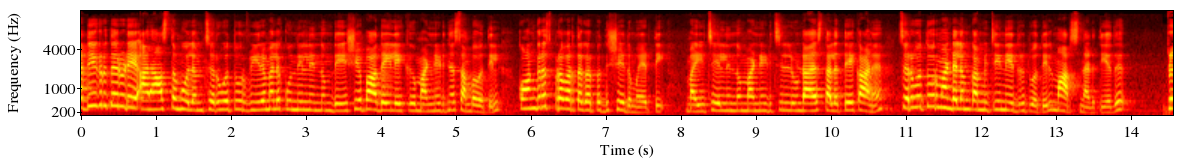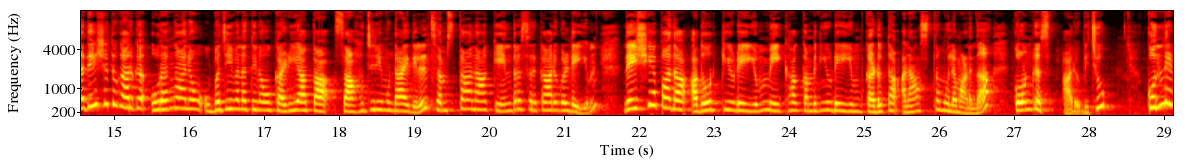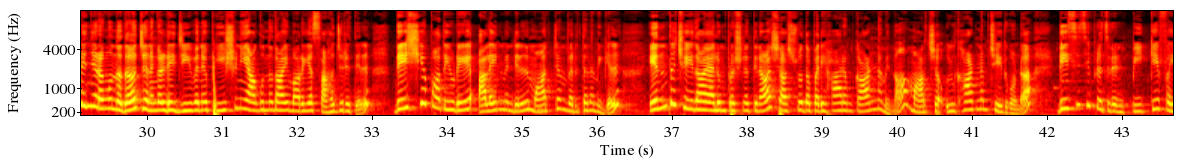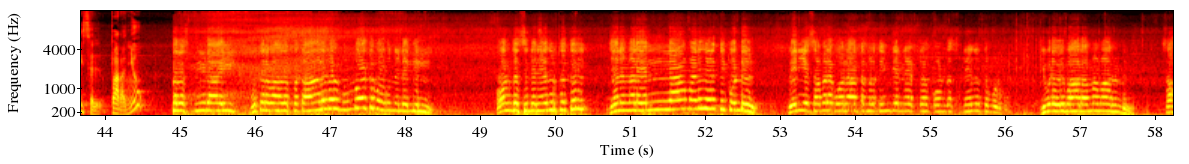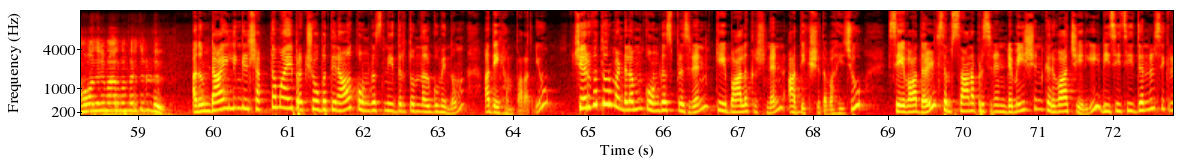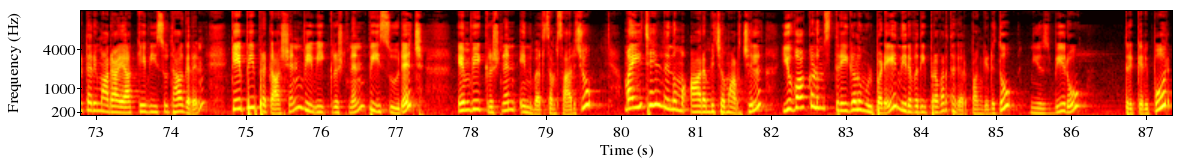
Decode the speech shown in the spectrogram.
അധികൃതരുടെ അനാസ്ഥ മൂലം ചെറുവത്തൂർ വീരമലക്കുന്നിൽ നിന്നും ദേശീയപാതയിലേക്ക് മണ്ണിടിഞ്ഞ സംഭവത്തിൽ കോൺഗ്രസ് പ്രവർത്തകർ പ്രതിഷേധമുയർത്തി. മയിച്ചയിൽ നിന്നും മണ്ണിടിച്ചിലുണ്ടായ സ്ഥലത്തേക്കാണ് ചെറുവത്തൂർ മണ്ഡലം കമ്മിറ്റി നേതൃത്വത്തിൽ മാർച്ച് നടത്തിയത്. പ്രദേശത്തുകാർക്ക് ഉറങ്ങാനോ ഉപജീവനത്തിനോ കഴിയാത്ത സാഹചര്യമുണ്ടായതിൽ സംസ്ഥാന കേന്ദ്ര സർക്കാരുകളുടെയും ദേശീയപാത അതോറിറ്റിയുടെയും മേഘ കമ്പനിയുടെയും കടുത്ത അനാസ്ഥ മൂലമാണെന്ന് കോൺഗ്രസ് ആരോപിച്ചു. കുന്നിടിഞ്ഞിറങ്ങുന്നത് ജനങ്ങളുടെ ജീവന് ഭീഷണിയാകുന്നതായി മാറിയ സാഹചര്യത്തിൽ ദേശീയപാതയുടെ അലൈൻമെന്റിൽ മാറ്റം വരുത്തണമെങ്കിൽ എന്ത് ചെയ്തായാലും പ്രശ്നത്തിന് ശാശ്വത പരിഹാരം കാണണമെന്ന് മാർച്ച് ഉദ്ഘാടനം ചെയ്തുകൊണ്ട് D C C president P K Faisal പറഞ്ഞു. സ്പീഡായി ഉത്തരവാദപ്പെട്ട ആളുകൾ മുമ്പോട്ട് പോകുന്നില്ലെങ്കിൽ കോൺഗ്രസിന്റെ നേതൃത്വത്തിൽ ജനങ്ങളെ എല്ലാം അണിനിരത്തിക്കൊണ്ട് വലിയ സമര പോരാട്ടങ്ങൾക്ക് ഇന്ത്യൻ നാഷണൽ കോൺഗ്രസ് നേതൃത്വം കൊടുക്കും. ഇവിടെ ഒരുപാട് അമ്മമാരുണ്ട്. സഹോദരിമാർ പങ്കെടുത്തിട്ടുണ്ട്. അതുണ്ടായില്ലെങ്കിൽ ശക്തമായ പ്രക്ഷോഭത്തിന് കോൺഗ്രസ് നേതൃത്വം നൽകുമെന്നും അദ്ദേഹം പറഞ്ഞു. ചെറുവത്തൂർ മണ്ഡലം കോൺഗ്രസ് പ്രസിഡന്റ് കെ ബാലകൃഷ്ണൻ അധ്യക്ഷത വഹിച്ചു. സേവാദൾ സംസ്ഥാന president Rameshan Karuvacheri D C C general സെക്രട്ടറിമാരായ K V Sudhakaran K P Prakashan V V Krishnan P Sooraj M V Krishnan എന്നിവർ സംസാരിച്ചു. മൈച്ചയിൽ നിന്നും ആരംഭിച്ച മാർച്ചിൽ യുവാക്കളും സ്ത്രീകളും ഉൾപ്പെടെ നിരവധി പ്രവർത്തകർ പങ്കെടുത്തു. News bureau Thrikkaripur.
